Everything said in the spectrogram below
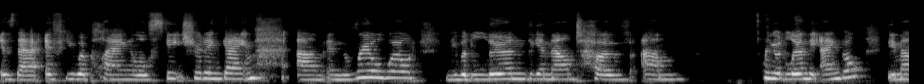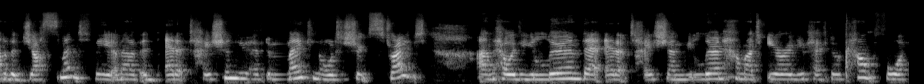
Is that if you were playing a little skeet shooting game um, in the real world, you would learn the amount of um, you would learn the angle, the amount of adjustment, the amount of adaptation you have to make in order to shoot straight. Um, however, you learn that adaptation, you learn how much error you have to account for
